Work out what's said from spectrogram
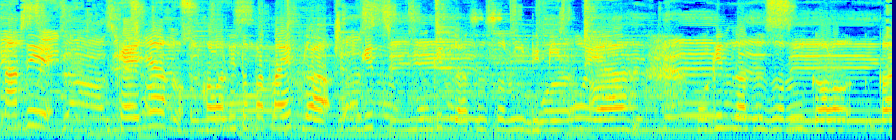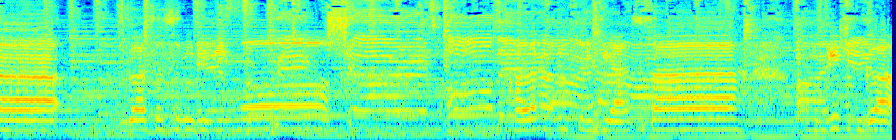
nanti kayaknya kalau di tempat lain nggak mungkin mungkin nggak seseru di Nemo ya. Mungkin nggak seseru kalau nggak nggak seseru di Nemo kalian harus terbiasa. Mungkin nggak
